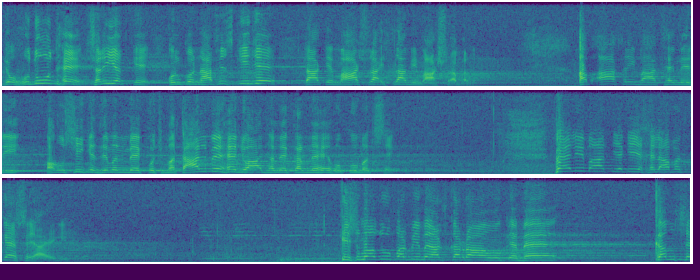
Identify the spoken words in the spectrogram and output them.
جو حدود ہیں شریعت کے، ان کو نافذ کیجیے تاکہ معاشرہ، اسلامی معاشرہ بنے۔ اب آخری بات ہے میری، اور اسی کے ضمن میں کچھ مطالبے ہیں جو آج ہمیں کرنے ہیں حکومت سے۔ پہلی بات یہ کہ یہ خلافت کیسے آئے گی؟ اس موضوع پر بھی میں عرض کر رہا ہوں کہ میں کم سے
